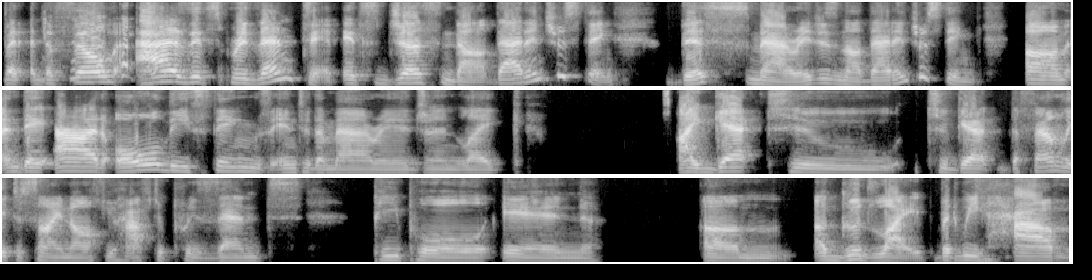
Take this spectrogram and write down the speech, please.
But the film as it's presented it's just not that interesting. This marriage is not that interesting um and they add all these things into the marriage and like i get to to get the family to sign off you have to present people in um a good light. But we have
